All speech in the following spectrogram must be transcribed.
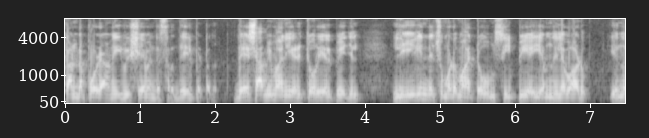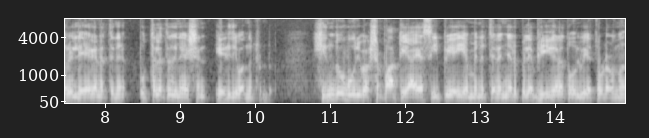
കണ്ടപ്പോഴാണ് ഈ വിഷയം എന്റെ ശ്രദ്ധയിൽപ്പെട്ടത്. ദേശാഭിമാനി എഡിറ്റോറിയൽ പേജിൽ ലീഗിന്റെ ചുമടുമാറ്റവും സി പി ഐ എം നിലപാടും എന്നൊരു ലേഖനത്തിന് പുത്തലത്ത് ദിനേശൻ എഴുതി വന്നിട്ടുണ്ട്. ഹിന്ദു ഭൂരിപക്ഷ പാർട്ടിയായ സി പി ഐ എമ്മിന് തിരഞ്ഞെടുപ്പിലെ ഭീകര തോൽവിയെ തുടർന്ന്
